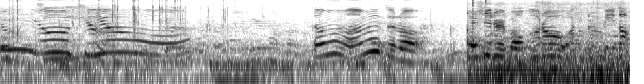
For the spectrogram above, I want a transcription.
귀여워, 귀여워. 너무 마음에 들어. 치를 먹으러 왔습니다.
